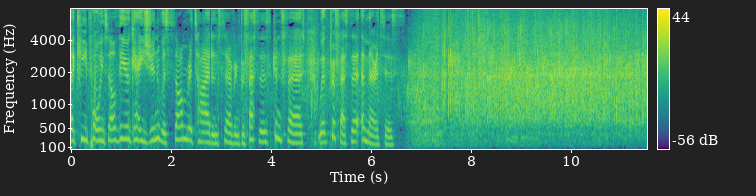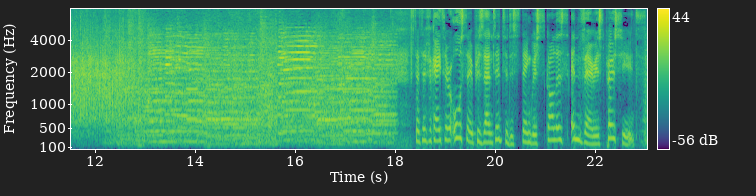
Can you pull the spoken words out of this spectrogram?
A key point of the occasion was some retired and serving professors conferred with Professor Emeritus. Certificates are also presented to distinguished scholars in various pursuits. The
